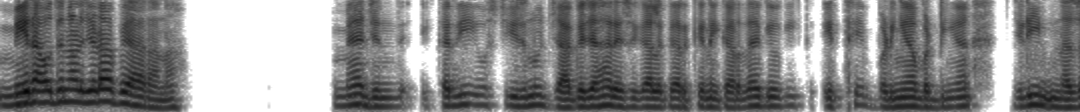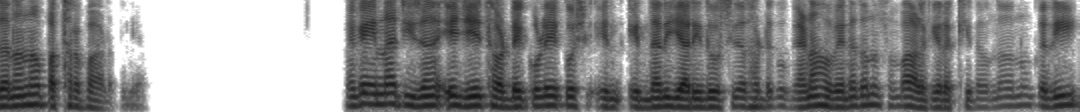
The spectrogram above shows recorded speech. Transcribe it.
ਮੇਰਾ ਉਹਦੇ ਨਾਲ ਜਿਹੜਾ ਪਿਆਰ ਆ ਨਾ ਮੈਂ ਜਿੰਦ ਕਦੀ ਉਸ ਚੀਜ਼ ਨੂੰ ਜੱਗ ਜਹਰ ਇਸ ਗੱਲ ਕਰਕੇ ਨਹੀਂ ਕਰਦਾ ਕਿਉਂਕਿ ਇੱਥੇ ਬੜੀਆਂ ਵੱਡੀਆਂ ਜਿਹੜੀ ਨਜ਼ਰ ਆ ਨਾ ਪੱਥਰ ਪਾੜਦੀ ਆ। ਮੈਂ ਕਿਹਾ ਇਹਨਾਂ ਚੀਜ਼ਾਂ, ਇਹ ਜੇ ਤੁਹਾਡੇ ਕੋਲੇ ਕੁਝ ਇਦਾਂ ਦੀ ਯਾਰੀ ਦੋਸਤੀ ਦਾ ਤੁਹਾਡੇ ਕੋਲ ਕਹਿਣਾ ਹੋਵੇ ਨਾ, ਤਾਂ ਉਹਨੂੰ ਸੰਭਾਲ ਕੇ ਰੱਖੀਦਾ ਹੁੰਦਾ, ਉਹਨੂੰ ਕਦੀ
